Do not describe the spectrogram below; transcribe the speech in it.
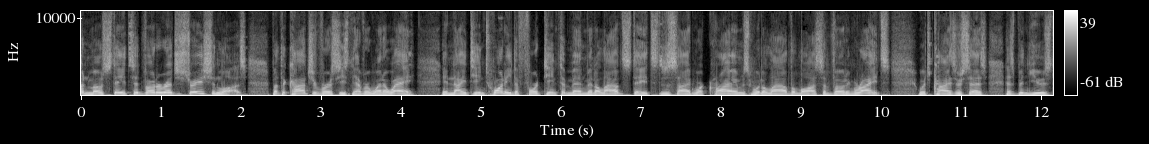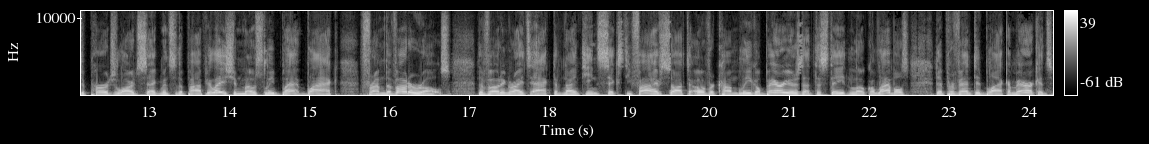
I, most states had voter registration laws, but the controversies never went away. In 1920, the 14th Amendment allowed states to decide what crimes would allow the loss of voting rights, which Keyssar says has been used to purge large segments of the population, mostly black, from the voter rolls. The Voting Rights Act of 1965 sought to overcome legal barriers at the state and local levels that prevented black Americans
